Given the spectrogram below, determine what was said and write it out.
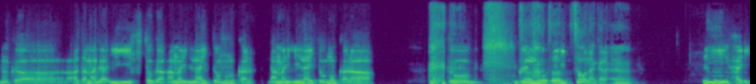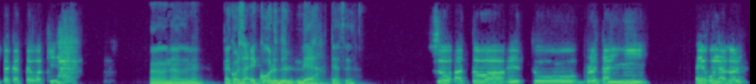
なんか、頭がいい人があまりないと思うから、あんまりいないと思うから、えっと、軍のエリート。に入りたかったわけ。うん、なるほどね。え、これさ、エコール・ド・レアってやつ？そう、あとは、えっと、ブルタンに、エロナバル？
